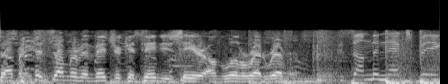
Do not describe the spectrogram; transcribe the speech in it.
summer, summer of adventure continues here on the Little Red River. Cause I'm the next big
